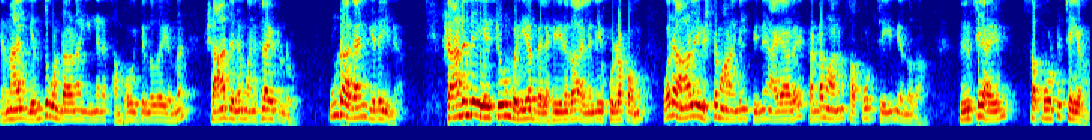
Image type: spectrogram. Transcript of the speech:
എന്നാൽ എന്തുകൊണ്ടാണ് ഇങ്ങനെ സംഭവിക്കുന്നത് എന്ന് ഷാജന് മനസ്സിലായിട്ടുണ്ടോ? ഉണ്ടാകാൻ ഇടയില്ല. ഷാജന്റെ ഏറ്റവും വലിയ ബലഹീനത അല്ലെങ്കിൽ കുഴപ്പം ഒരാളെ ഇഷ്ടമാണെങ്കിൽ പിന്നെ അയാളെ കണ്ടമാനം സപ്പോർട്ട് ചെയ്യും എന്നതാണ്. തീർച്ചയായും സപ്പോർട്ട് ചെയ്യണം.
